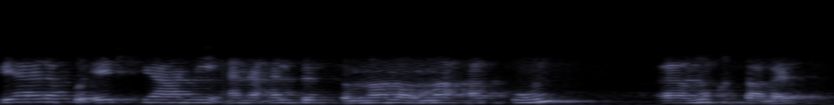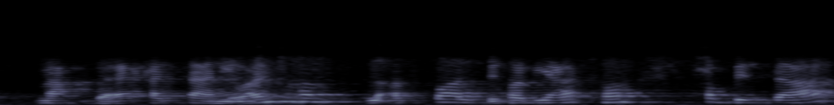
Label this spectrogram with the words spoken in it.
بيعرفوا إيش يعني أنا ألبس كمامه وما أكون آه، مختلط مع احد ثاني. وعندهم الأطفال بطبيعتهم حب الذات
